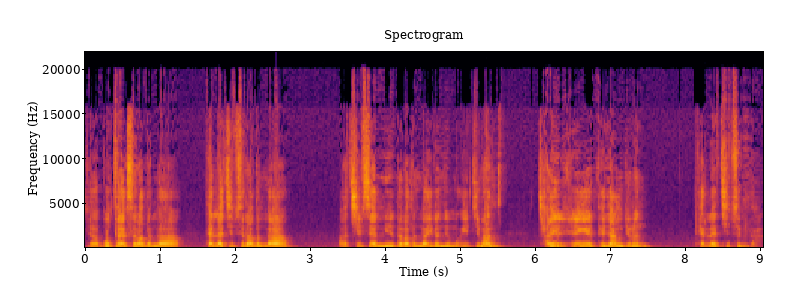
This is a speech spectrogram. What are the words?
저, 모터엑스라든가 텔레칩스라든가 아, 칩셋 리더라든가 이런 종목이 있지만 자율주행의 대장주는 텔레칩스입니다.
